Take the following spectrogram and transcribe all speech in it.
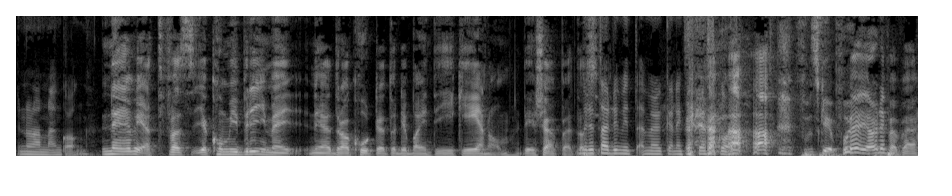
någon annan gång. Nej, jag vet, fast jag kommer ju bry mig när jag drar kortet och det bara inte gick igenom, det köpet. Men då tar du mitt American Express-kort. Jag- får jag göra det, Peppe?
